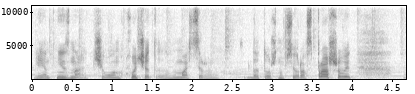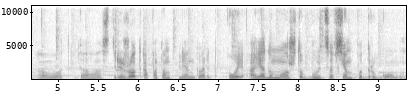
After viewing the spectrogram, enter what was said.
клиент не знает, чего он хочет, э, мастер дотошно все расспрашивает, вот, э, стрижет, а потом клиент говорит, ой, а я думала, что будет совсем по-другому.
